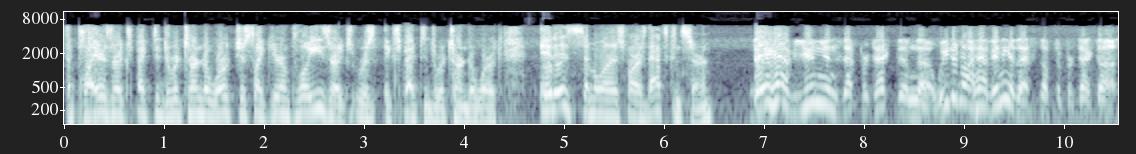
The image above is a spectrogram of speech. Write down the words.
The players are expected to return to work, just like your employees are ex- re- expected to return to work. It is similar as far as that's concerned. They have unions that protect them, though. We do not have any of that stuff to protect us.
